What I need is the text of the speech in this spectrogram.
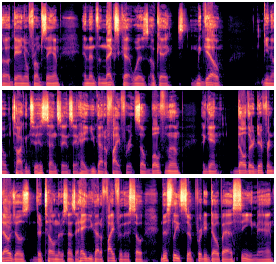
uh, Daniel from Sam. And then the next cut was, okay, Miguel, you know, talking to his sensei and saying, hey, you got to fight for it. So both of them, again, though they're different dojos, they're telling their sensei, hey, you got to fight for this. So this leads to a pretty dope ass scene, man.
